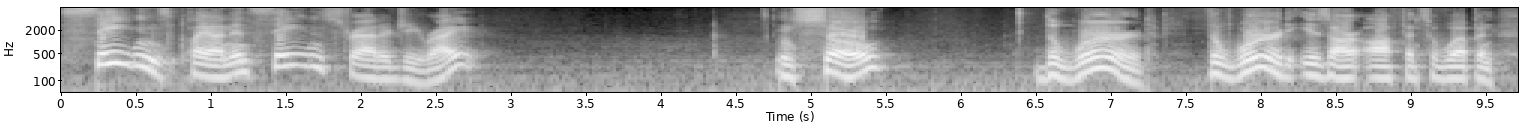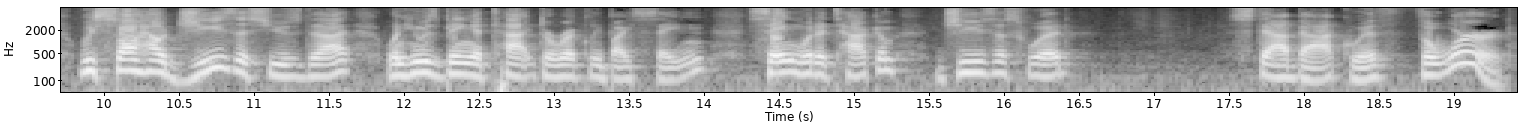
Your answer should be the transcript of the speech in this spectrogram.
Satan's plan and Satan's strategy, right? And so, the word the word is our offensive weapon. We saw how Jesus used that when he was being attacked directly by Satan. Satan would attack him, Jesus would stab back with the word.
